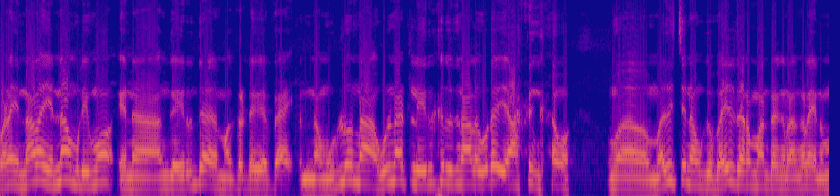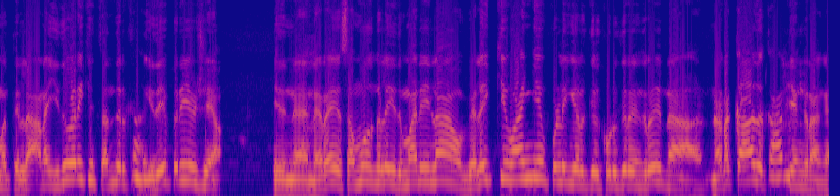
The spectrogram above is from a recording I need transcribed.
இப்போ என்னால் என்ன முடியுமோ என்னை அங்கே இருந்த மக்கள்கிட்ட கேட்பேன் நம்ம உள்ளூர் நான் உள்நாட்டில் இருக்கிறதுனால கூட யாருங்க ம- மதித்து நமக்கு பயில் தர மாட்டேங்கிறாங்களே என்னமோ தெரியல. ஆனால் இது வரைக்கும் தந்திருக்காங்க. இதே பெரிய விஷயம். இது நிறைய சமூகங்களில் இது மாதிரிலாம் விலைக்கு வாங்கி பிள்ளைங்களுக்கு கொடுக்குறேங்கிறது நான் நடக்காத காரியங்கிறாங்க.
